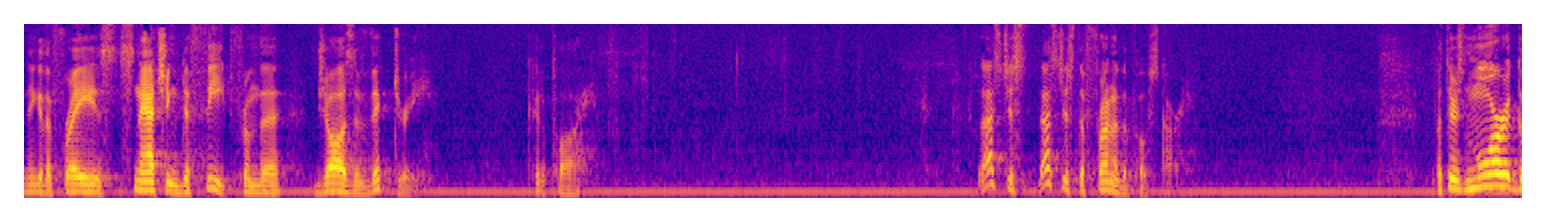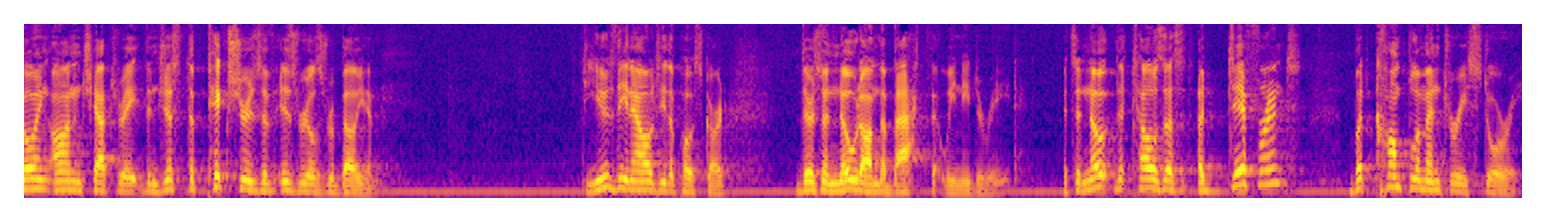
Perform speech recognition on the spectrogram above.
Think of the phrase snatching defeat from the jaws of victory could apply. That's just, that's just the front of the postcard. But there's more going on in chapter 8 than just the pictures of Israel's rebellion. To use the analogy of the postcard, there's a note on the back that we need to read. It's a note that tells us a different but complementary story.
